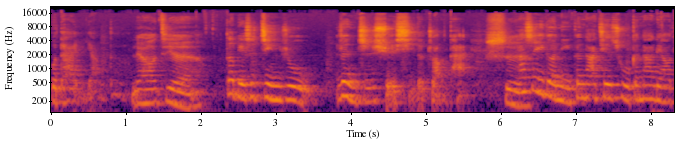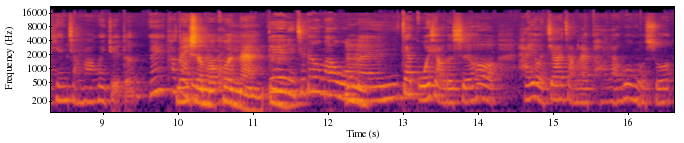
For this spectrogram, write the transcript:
不太一样的，了解，特别是进入认知学习的状态，是。他是一个你跟他接触、跟他聊天、讲话会觉得，哎，他没什么困难，对，嗯。你知道吗？我们在国小的时候，还有家长来跑来问我说：“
